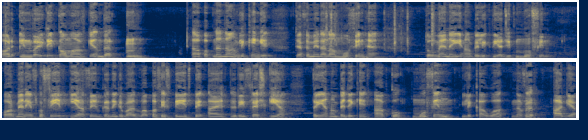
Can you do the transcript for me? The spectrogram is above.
और इन्वर्टेड कॉमास के अंदर आप अपना नाम लिखेंगे। जैसे मेरा नाम मोफिन है तो मैंने यहाँ पे लिख दिया जी मोफिन। और मैंने इसको सेव किया। सेव करने के बाद वापस इस पेज पे आए रिफ्रेश किया। तो यहाँ पे देखें, आपको मोफिन लिखा हुआ नज़र आ गया।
